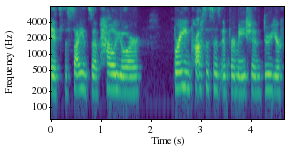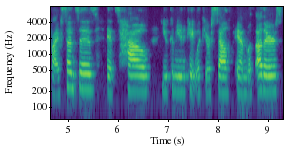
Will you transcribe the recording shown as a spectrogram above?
It's the science of how your brain processes information through your five senses. It's how you communicate with yourself and with others,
